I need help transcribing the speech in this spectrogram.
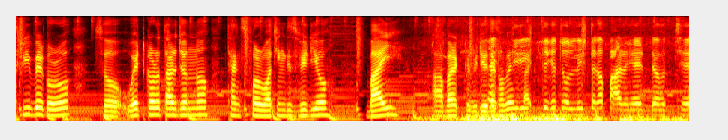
থ্রি বের করব। সো ওয়েট করো তার জন্য। Thanks for watching this video bye আবার একটা ভিডিও দেখাবে। তিরিশ থেকে চল্লিশ টাকা পার হেড হচ্ছে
